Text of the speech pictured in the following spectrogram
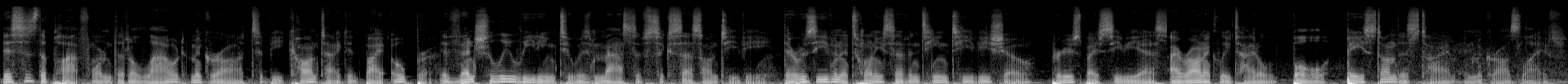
This is the platform that allowed McGraw to be contacted by Oprah, eventually leading to his massive success on TV. There was even a 2017 TV show produced by CBS, ironically titled Bull, based on this time in McGraw's life.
